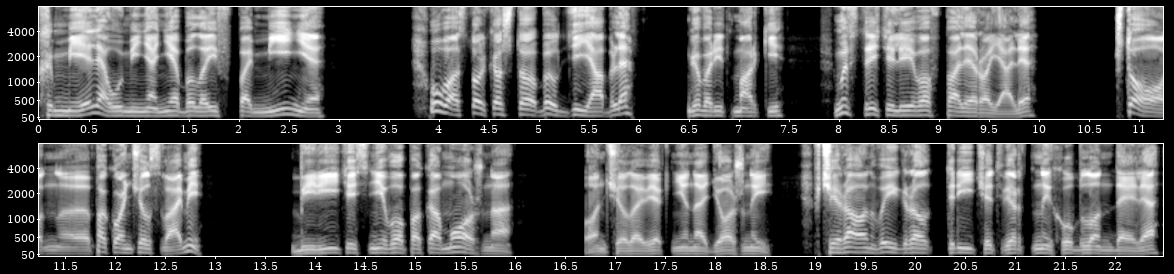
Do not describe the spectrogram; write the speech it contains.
хмеля у меня не было и в помине. «У вас только что был Диабле», — говорит Марки. «Мы встретили его в Пале-Рояле. Что он э, покончил с вами?» «Берите с него, пока можно. Он человек ненадежный. Вчера он выиграл три четвертных у Блонделя,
